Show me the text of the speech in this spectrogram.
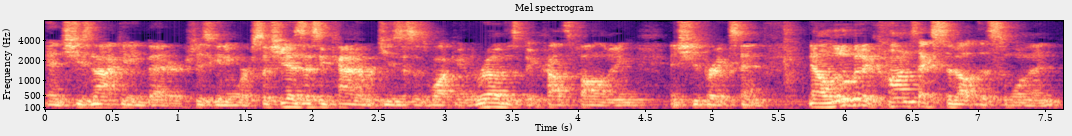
and she's not getting better. She's getting worse. So she has this encounter where Jesus is walking on the road. This big crowd's following, and she breaks in. Now, a little bit of context about this woman.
